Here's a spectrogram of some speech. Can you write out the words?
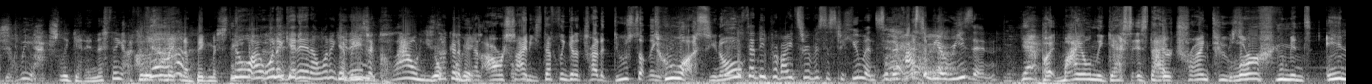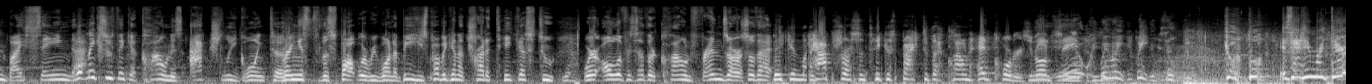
should we actually get in this thing? I feel like we're making a big mistake. No, I want to get in. I want to Yeah, get but in. he's a clown. He's Yo, not gonna okay. be on our side. He's definitely gonna try to do something to us. You know? They said they provide services to humans, so there has to be a reason. Yeah, but my only guess is that they're trying to lure humans in by saying that. What makes you think a clown is actually going to bring us to the spot where we want to be? He's probably going to try to take us to where all of his other clown friends are so that they can like, capture us and take us back to the clown headquarters. You know what I'm saying? yeah, yeah. Wait, wait, wait. Is Yo, look, is that him right there?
